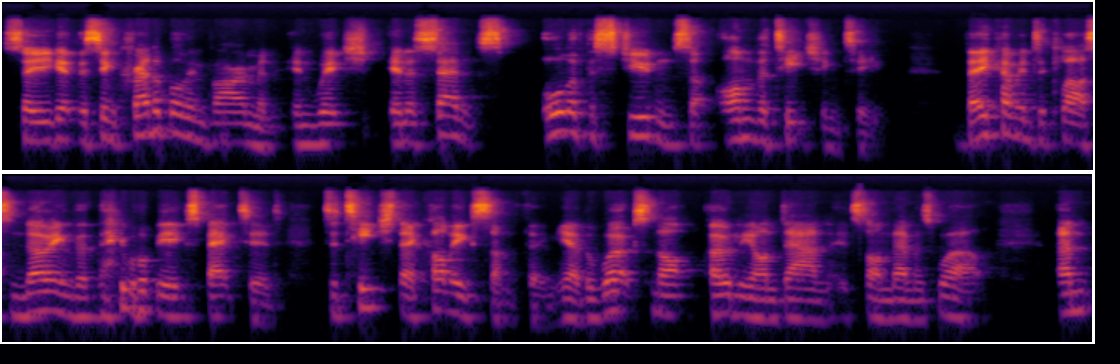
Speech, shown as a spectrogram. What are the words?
So you get this incredible environment in which, in a sense, all of the students are on the teaching team. They come into class knowing that they will be expected to teach their colleagues something. Yeah, the work's not only on Dan, it's on them as well. And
